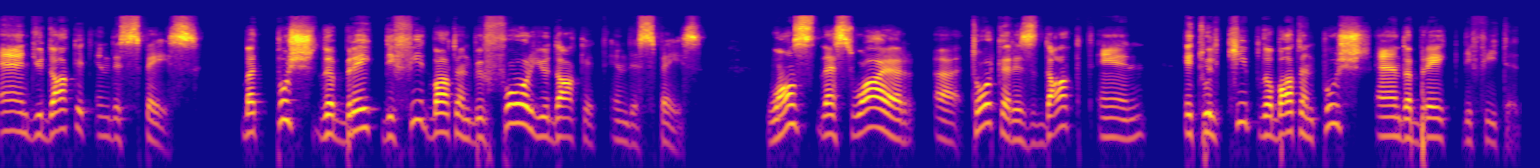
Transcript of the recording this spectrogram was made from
and you dock it in this space but push the brake defeat button before you dock it in this space. Once this wire uh, torquer is docked in, it will keep the button pushed and the brake defeated.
